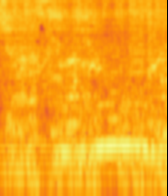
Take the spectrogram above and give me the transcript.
just love me.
